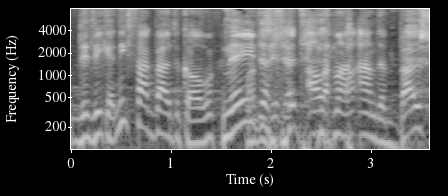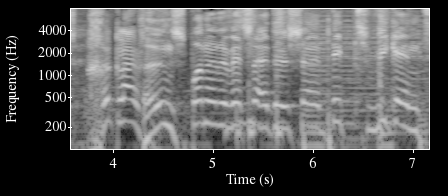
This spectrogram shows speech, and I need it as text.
dit weekend niet vaak buiten komen. Nee, want dat- zitten allemaal aan de buis gekluisterd. Een spannende wedstrijd dus eh, dit weekend.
